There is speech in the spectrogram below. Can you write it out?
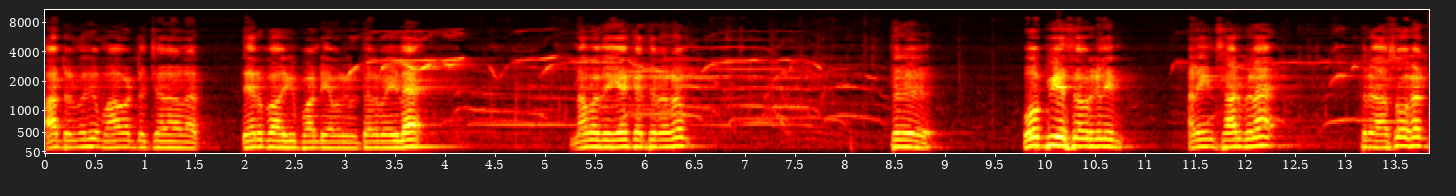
ஆற்றல்மிகு மாவட்ட செயலாளர் தேர்பாகி பாண்டி அவர்கள் தலைமையில் நமது இயக்கத்தினரும் திரு ஓபிஎஸ் அவர்களின் அணியின் சார்பில் திரு அசோகன்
